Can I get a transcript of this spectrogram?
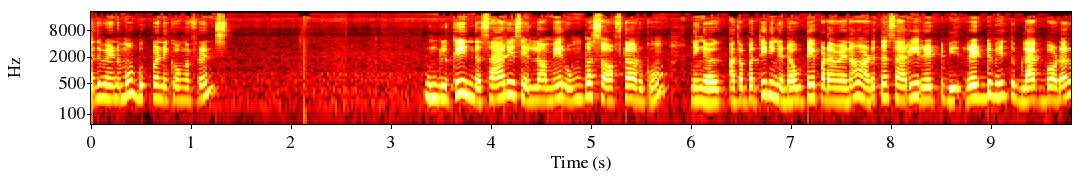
எது வேணுமோ புக் பண்ணிக்கோங்க ஃப்ரெண்ட்ஸ் உங்களுக்கு இந்த சாரீஸ் எல்லாமே ரொம்ப சாஃப்டாக இருக்கும். நீங்கள் அதை பற்றி நீங்கள் டவுட்டே பட வேணாம். அடுத்த சாரீ ரெட் வி ரெட் வித் பிளாக் பார்டர்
